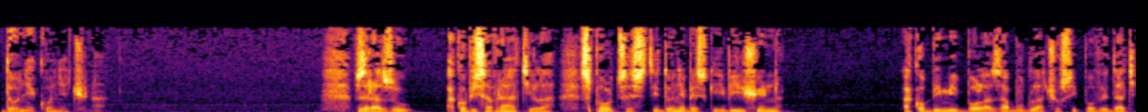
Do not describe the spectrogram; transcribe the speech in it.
do nekonečna. Zrazu, ako by sa vrátila z polcesty do nebeských výšin, ako by mi bola zabudla čo si povedať,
